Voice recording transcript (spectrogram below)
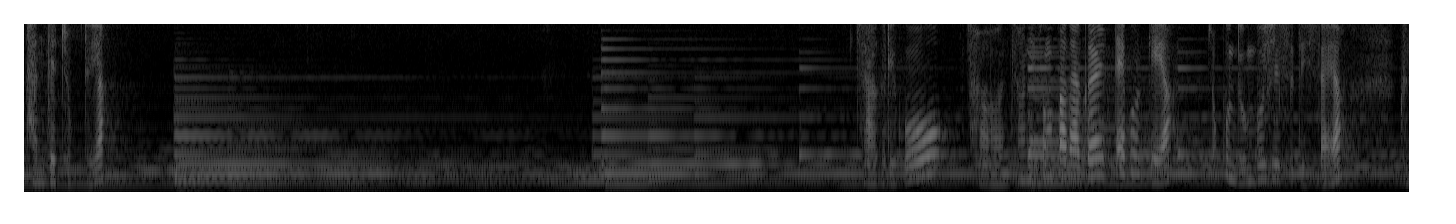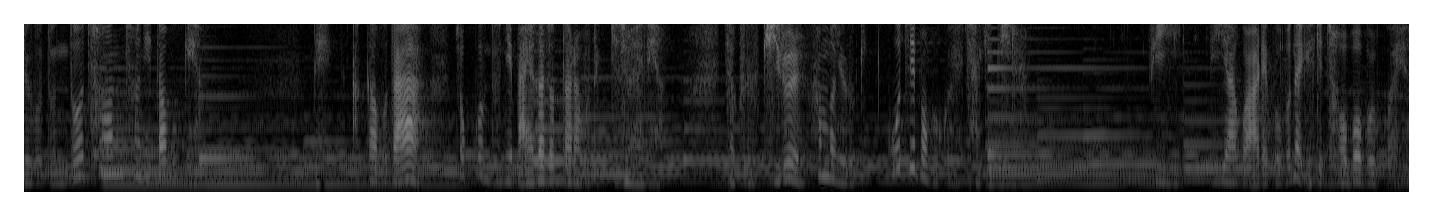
반대쪽도요. 그리고 천천히 손바닥을 떼볼게요. 조금 눈부실 수도 있어요. 그리고 눈도 천천히 떠볼게요. 네, 아까보다 조금 눈이 맑아졌다라고 느끼셔야 돼요. 자, 그리고 귀를 한번 이렇게 꼬집어 볼 거예요. 자기 귀를 위 위하고 아래 부분을 이렇게 접어 볼 거예요.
